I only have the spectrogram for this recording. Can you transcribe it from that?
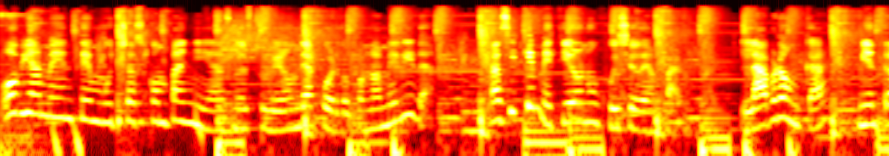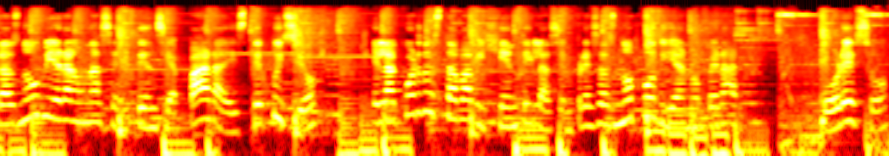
Obviamente muchas compañías no estuvieron de acuerdo con la medida, así que metieron un juicio de amparo. La bronca, mientras no hubiera una sentencia para este juicio, el acuerdo estaba vigente y las empresas no podían operar. Por eso,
